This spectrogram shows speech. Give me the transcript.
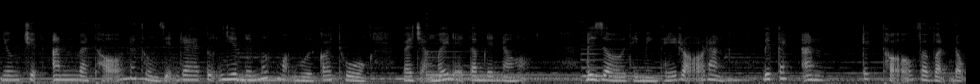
Nhưng chuyện ăn và thở nó thường diễn ra tự nhiên đến mức mọi người coi thường và chẳng mấy để tâm đến nó. Bây giờ thì mình thấy rõ rằng biết cách ăn, cách thở và vận động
